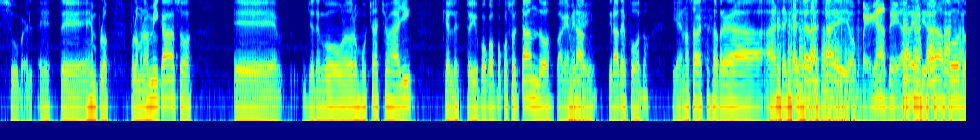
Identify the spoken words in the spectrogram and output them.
súper. Este ejemplo, por lo menos en mi caso, eh, yo tengo uno de los muchachos allí que lo estoy poco a poco soltando para que, mira, tírate fotos. Y él no sabe si se atreve a, acercarse al altar y yo, pégate, dale, tírate la foto.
